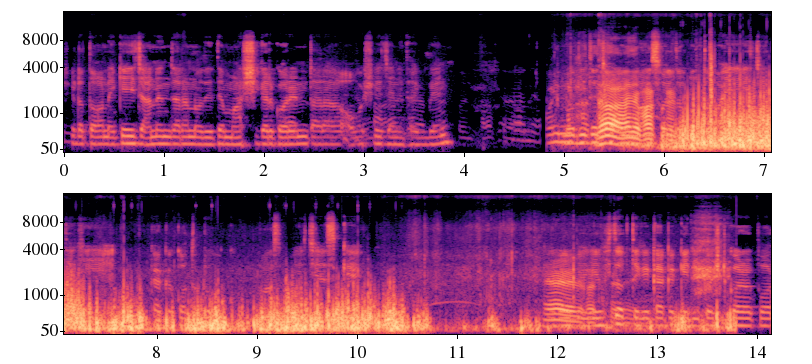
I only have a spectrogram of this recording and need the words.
সেটা তো অনেকেই জানেন যারা নদীতে মাছ শিকার করেন তারা অবশ্যই জেনে থাকবেন। নদীতে হ্যাঁ, হয় হয় কাকা কতটুকু মাছ পেয়েছে আজকে। ভিতর থেকে কাকাকে রিকোয়েস্ট করার পর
